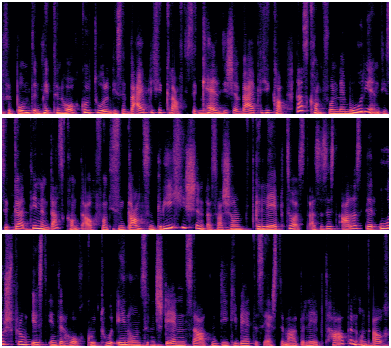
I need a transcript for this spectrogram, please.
verbunden mit den Hochkulturen, diese weibliche Kraft, diese mhm. keltische weibliche Kraft, das kommt von Lemurien, diese mhm. Göttinnen, das kommt auch von diesem ganzen Griechischen, das war schon gelebt hast. Also es ist alles, der Ursprung ist in der Hochkultur, in unseren Sternensaaten, die die Welt das erste Mal belebt haben und auch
